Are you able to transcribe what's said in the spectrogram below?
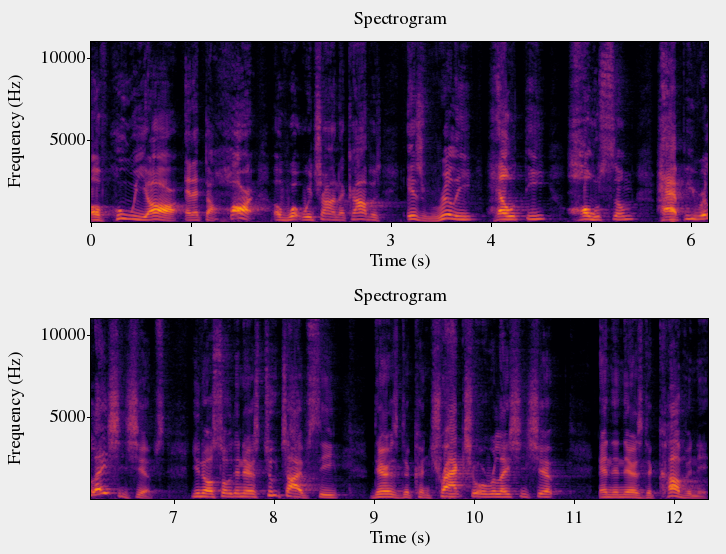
of who we are and at the heart of what we're trying to accomplish is really healthy, wholesome, happy relationships. You know, so then there's two types. See, there's the contractual relationship and then there's the covenant.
